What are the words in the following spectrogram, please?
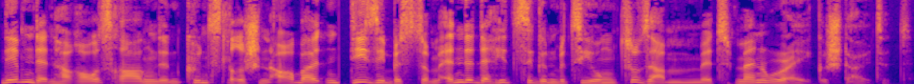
neben den herausragenden künstlerischen Arbeiten, die sie bis zum Ende der hitzigen Beziehung zusammen mit Man Ray gestaltet.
